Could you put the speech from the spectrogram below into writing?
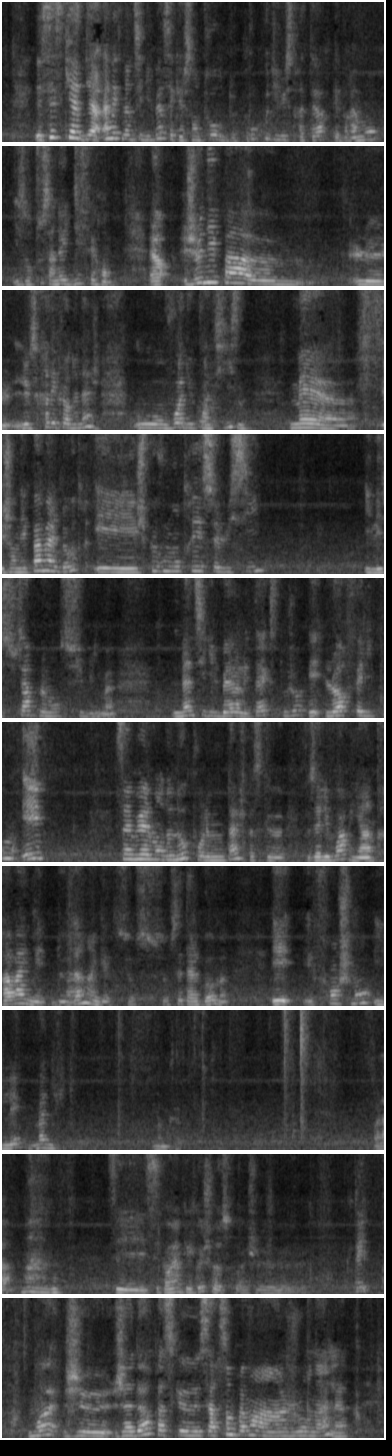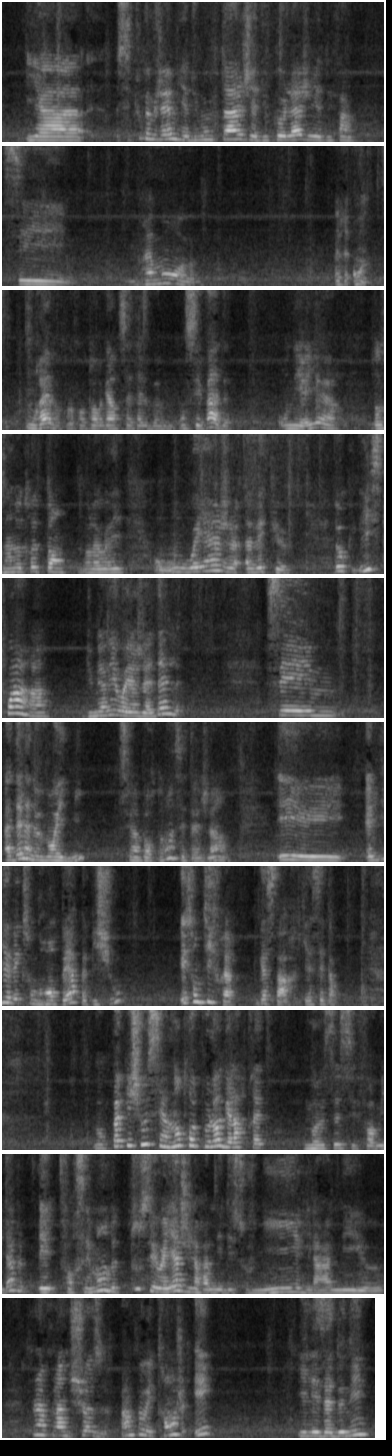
Et c'est ce qui est bien avec Nancy Gilbert, c'est qu'elle s'entoure de beaucoup d'illustrateurs et vraiment, ils ont tous un œil différent. Alors, je n'ai pas euh, le, secret des fleurs de neige où on voit du pointillisme, mais euh, j'en ai pas mal d'autres et je peux vous montrer celui-ci. Il est simplement sublime. Nancy Gilbert, les textes toujours, et Laure Philippon et Samuel Mandonneau pour le montage parce que vous allez voir, il y a un travail mais de dingue sur, cet album et, franchement, il est magnifique. Voilà. C'est quand même quelque chose, quoi. Je, écoutez, moi, j'adore parce que ça ressemble vraiment à un journal. Il y a, c'est tout comme j'aime, il y a du montage, il y a du collage, il y a du, enfin, c'est vraiment, euh, on, rêve quoi, quand on regarde cet album. On s'évade, on est ailleurs, dans un autre temps, dans la, on, on voyage avec eux. Donc l'histoire hein, du merveilleux voyage d'Adèle, c'est Adèle a 9 ans et demi c'est important à cet âge-là. Et elle vit avec son grand-père, Papichou, et son petit frère, Gaspard, qui a 7 ans. Donc Papichou, c'est un anthropologue à la retraite. Moi, ça c'est formidable. Et forcément, de tous ces voyages, il a ramené des souvenirs, il a ramené euh, plein plein de choses un peu étranges et il les a donnés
